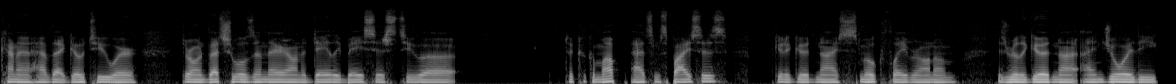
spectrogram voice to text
kind of have that go-to where throwing vegetables in there on a daily basis to uh, to cook them up, add some spices, get a good, nice smoke flavor on them is really good, and I, I enjoy the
